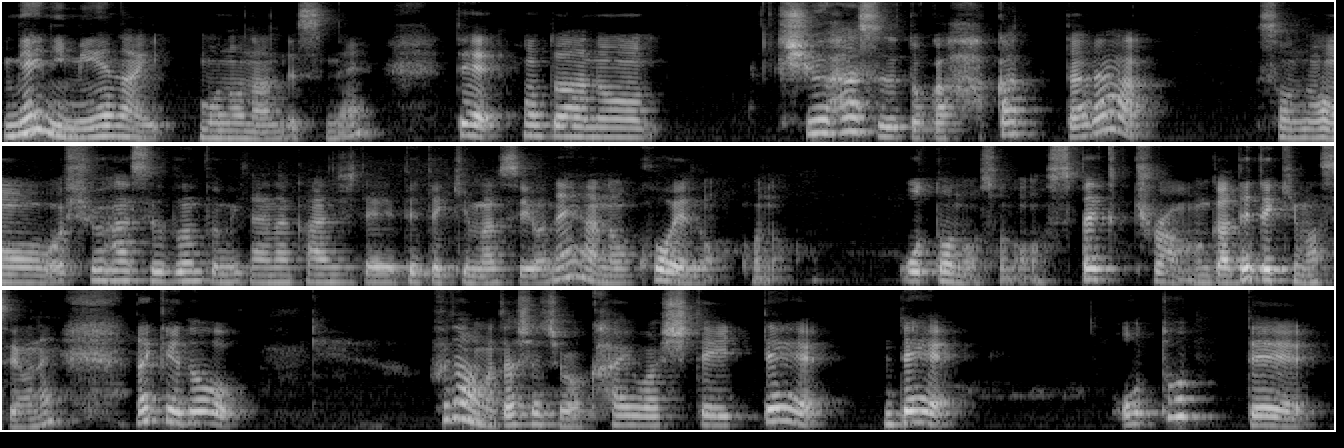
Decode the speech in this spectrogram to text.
目に見えないものなんですね。で、本当あの、周波数とか測ったらその周波数分布みたいな感じで出てきますよね。あの声のこの音のそのスペクトラムが出てきますよね。だけど普段私たちは会話していてで音って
